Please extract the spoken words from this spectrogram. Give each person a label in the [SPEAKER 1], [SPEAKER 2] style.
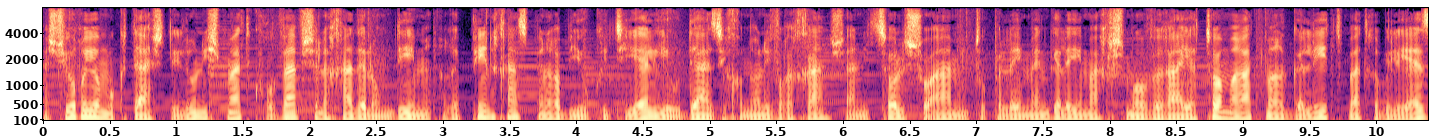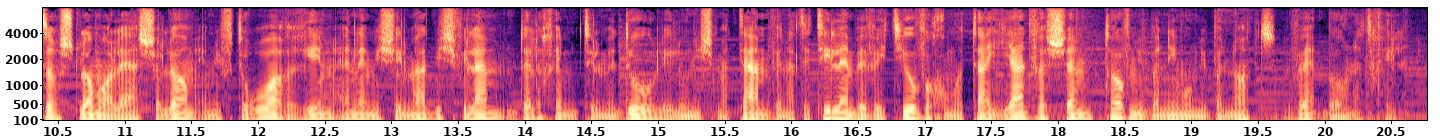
[SPEAKER 1] השיעור היום מוקדש לעילוי נשמת קרוביו של אחד הלומדים, רב פנחס בן רבי יוקתיאל יהודה, זיכרונו לברכה, שהיה ניצול שואה ממטופלי מנגלה יימח שמו, ורעייתו מרת מרגלית, בת רבי אליעזר שלמה עליה שלום, הם נפטרו עררים, אין להם מי שילמד בשבילם, נודה לכם אם תלמדו לעילוי נשמתם, ונתתי להם בביתי ובחומותי יד ושם, טוב מבנים ומבנות, ובואו נתחיל.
